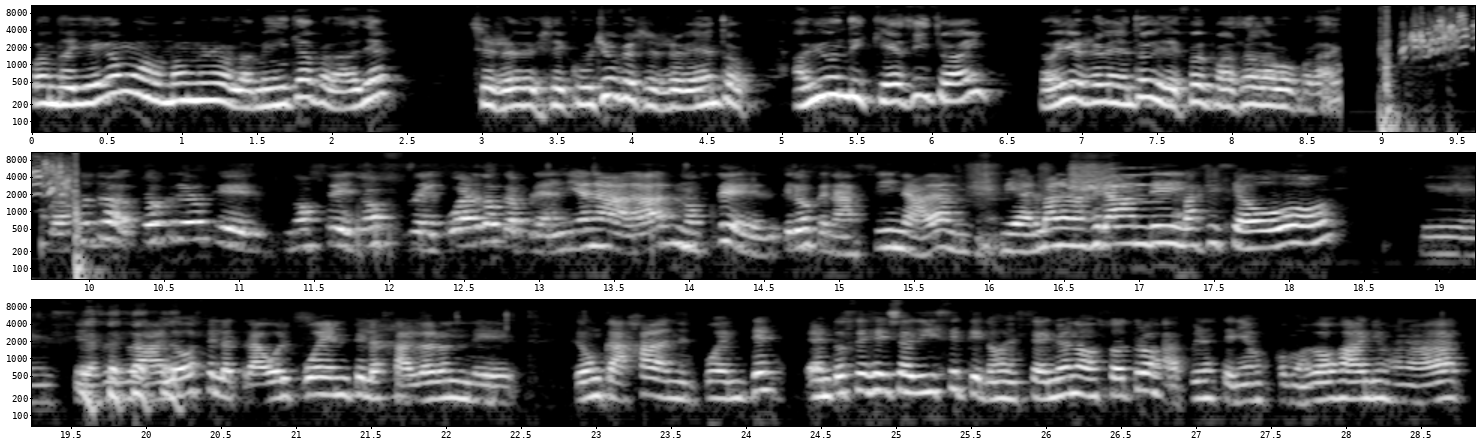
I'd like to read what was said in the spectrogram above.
Cuando llegamos más o menos a la mitad para allá, se, se escuchó que se reventó. Había un diquecito ahí, lo había reventó y dejó de pasar el agua por ahí. Nosotros, yo creo que, no sé, yo recuerdo que aprendí a nadar, no sé, creo que nací nadando. Mi hermana más grande casi se ahogó, eh, se resbaló, se la tragó el puente, la salvaron de, quedó encajada en el puente. Entonces ella dice que nos enseñó a nosotros, apenas teníamos como dos años a nadar,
